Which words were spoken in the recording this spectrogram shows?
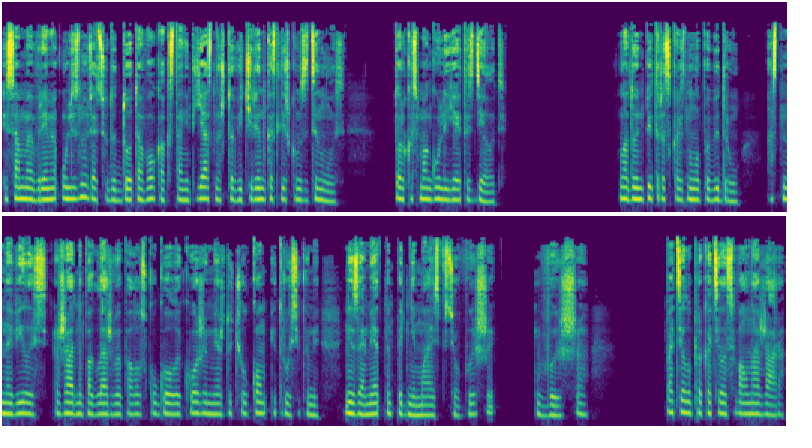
и самое время улизнуть отсюда до того, как станет ясно, что вечеринка слишком затянулась. Только смогу ли я это сделать? Ладонь Питера скользнула по бедру, остановилась, жадно поглаживая полоску голой кожи между чулком и трусиками, незаметно поднимаясь все выше, выше. По телу прокатилась волна жара,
